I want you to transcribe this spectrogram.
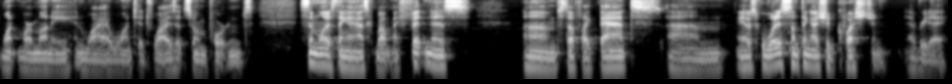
want more money and why I want it? Why is it so important? Similar thing I ask about my fitness, um, stuff like that. Um, I ask, what is something I should question every day?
